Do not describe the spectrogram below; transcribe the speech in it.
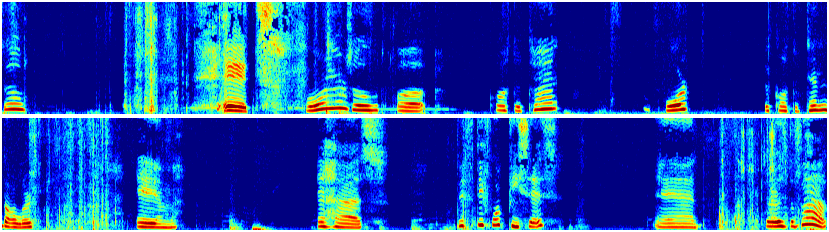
So it's four years old up costed ten. Four. It costed ten dollars. Um it has 54 pieces. And there's the back.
